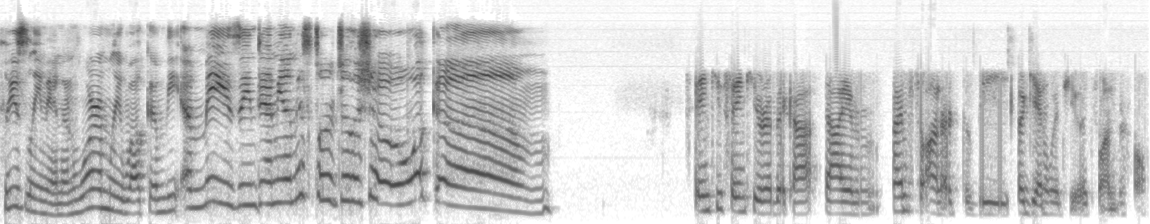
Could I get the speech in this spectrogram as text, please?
Please lean in and warmly welcome the amazing Danielle Nistor to the show. Welcome. Thank you, thank you, Rebecca. I am I'm so honored to be again with you. It's wonderful.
